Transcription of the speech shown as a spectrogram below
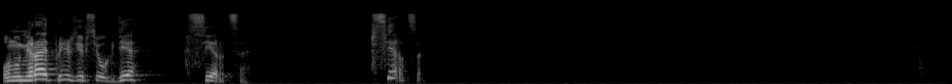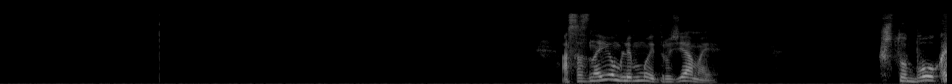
он умирает прежде всего где? В сердце. В сердце. Осознаем ли мы, друзья мои, что Бог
